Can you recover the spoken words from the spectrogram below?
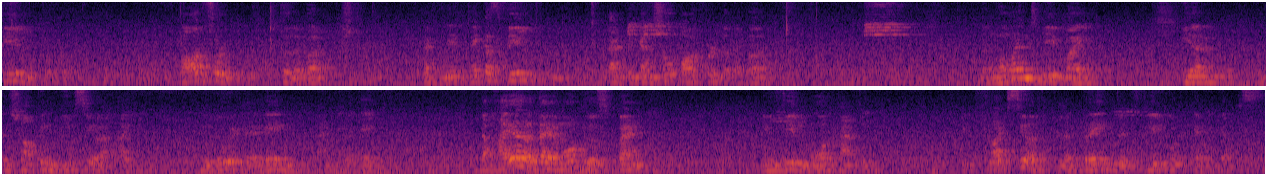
feel powerful to the world. That make us feel that we can show powerful to the world. The moment we buy, here the shopping gives you a high. You do it again and again. The higher the amount you spend, you feel more happy. It floods your brain with feel good chemicals.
